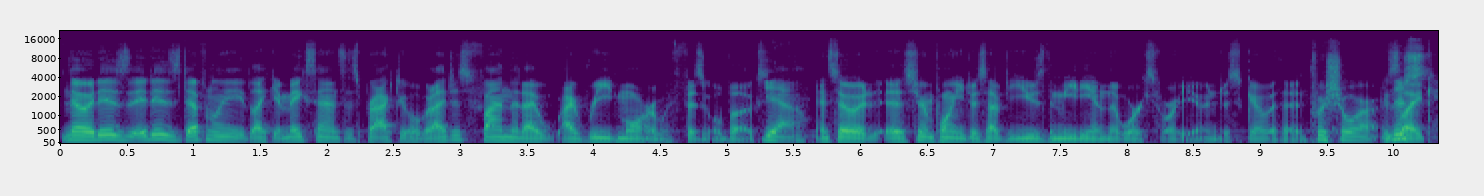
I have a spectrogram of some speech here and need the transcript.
No, it is. It is definitely like it makes sense. It's practical, but I just find that I, I read more with physical books. Yeah. And so at a certain point, you just have to use the medium that works for you and just go with it. For sure. 'Cause, There's like-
